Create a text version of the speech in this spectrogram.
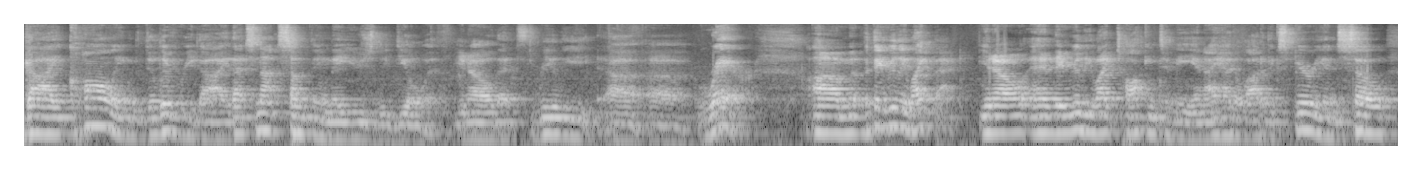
guy calling the delivery guy, that's not something they usually deal with. You know, that's really uh, uh, rare. Um, but they really like that, you know, and they really like talking to me, and I had a lot of experience. So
